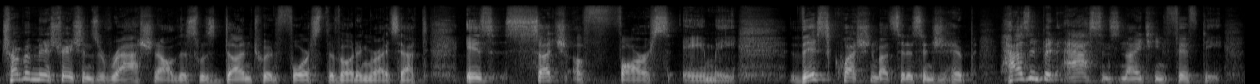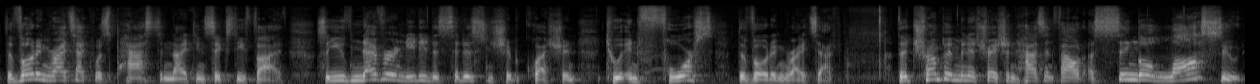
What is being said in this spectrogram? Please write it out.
Trump administration's rationale, this was done to enforce the Voting Rights Act, is such a farce, Amy. This this question about citizenship hasn't been asked since 1950. The Voting Rights Act was passed in 1965. So you've never needed a citizenship question to enforce the Voting Rights Act. The Trump administration hasn't filed a single lawsuit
